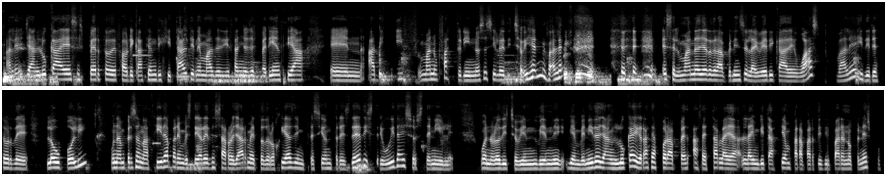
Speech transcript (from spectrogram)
¿Vale? Gianluca es experto de fabricación digital, tiene más de 10 años de experiencia en Additive Manufacturing, no sé si lo he dicho bien, ¿vale? es el manager de la península ibérica de WASP, ¿vale? Y director de Low Poly, una empresa nacida para investigar y desarrollar metodologías de impresión 3D distribuida y sostenible. Bueno, lo he dicho, bien, bien, bienvenido Gianluca y gracias por aceptar la, la invitación para participar en Open Expo.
